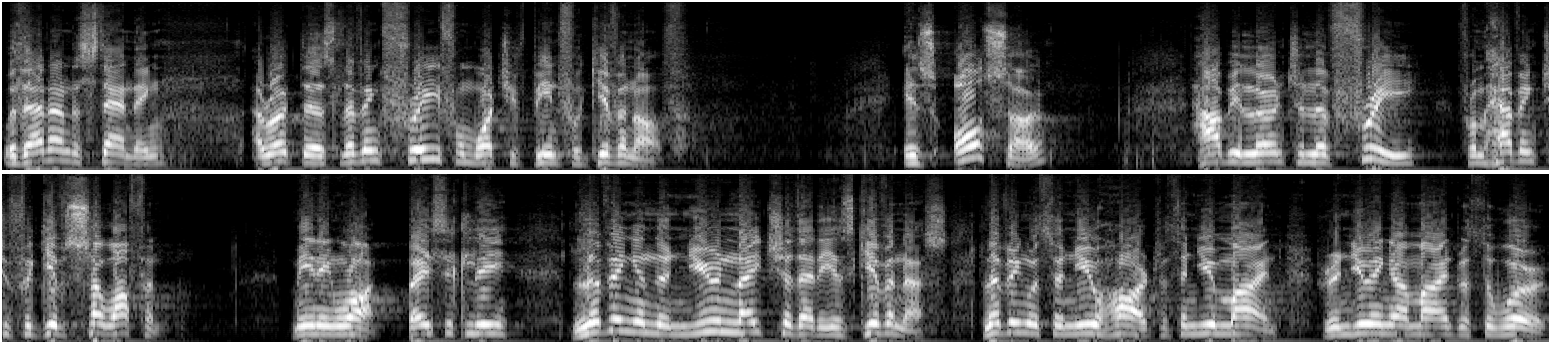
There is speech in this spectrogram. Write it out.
with that understanding, I wrote this living free from what you've been forgiven of is also how we learn to live free from having to forgive so often. Meaning what? Basically, living in the new nature that He has given us, living with a new heart, with a new mind, renewing our mind with the Word.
